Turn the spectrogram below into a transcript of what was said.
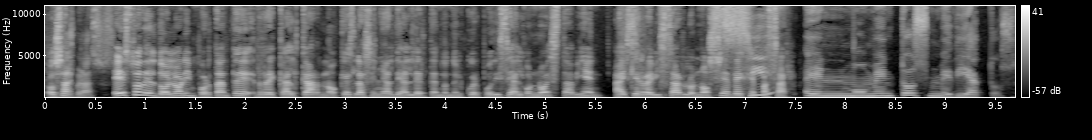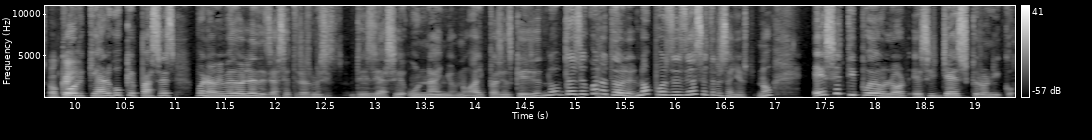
o sea, los brazos. Esto del dolor importante recalcar, ¿no? Que es la señal de alerta en donde el cuerpo dice algo no está bien, hay Exacto. que revisarlo, no se deje sí, pasar. En momentos mediatos, okay. porque algo que pasa es, bueno, a mí me duele desde hace tres meses, desde hace un año, ¿no? Hay pacientes que dicen, no, ¿desde cuándo te duele? No, pues desde hace tres años, ¿no? Ese tipo de dolor, ese ya es crónico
